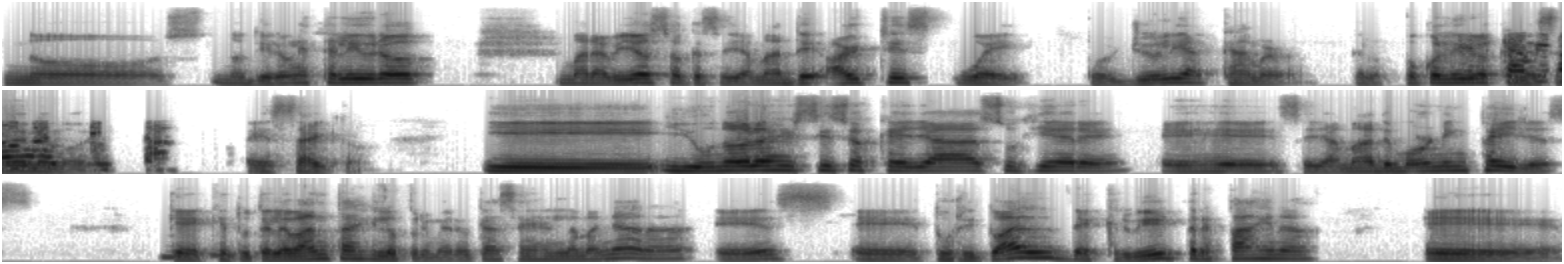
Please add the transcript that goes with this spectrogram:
nos, nos dieron este libro maravilloso que se llama The Artist Way por Julia Cameron, de los pocos libros que me sé de memoria. Exacto. Y, y, uno de los ejercicios que ella sugiere es, eh, se llama The Morning Pages, que es que tú te levantas y lo primero que haces en la mañana es eh, tu ritual de escribir tres páginas eh,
